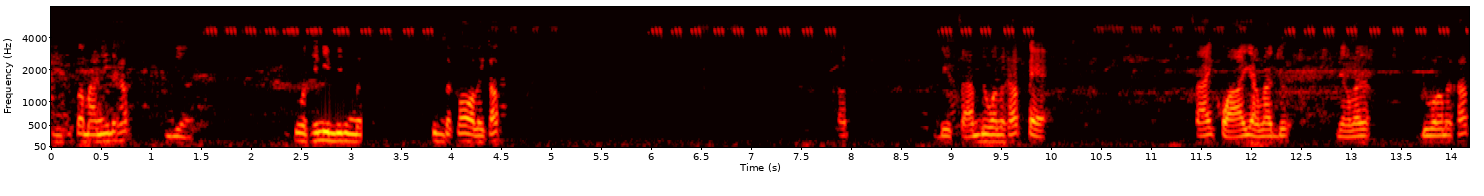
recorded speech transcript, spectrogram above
นี่ประมาณนี้นะครับเหยื่อนวดให้นิ่มนิดนึงนะขึ้นตะก้อเลยครับครับเบ็ดสามดวงนะครับ แปะ ซ้ายขวาอย่างละอย่างละดวงนะครับ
